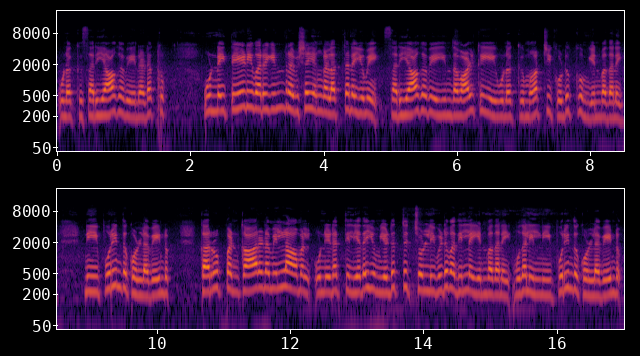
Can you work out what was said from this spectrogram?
உனக்கு சரியாகவே நடக்கும். உன்னை தேடி வருகின்ற விஷயங்கள் அத்தனையுமே சரியாகவே இந்த வாழ்க்கையை உனக்கு மாற்றி கொடுக்கும் என்பதனை நீ புரிந்து கொள்ள வேண்டும். கருப்பன் காரணமில்லாமல் உன்னிடத்தில் எதையும் எடுத்துச் சொல்லி விடுவதில்லை என்பதனை முதலில் நீ புரிந்து கொள்ள வேண்டும்.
